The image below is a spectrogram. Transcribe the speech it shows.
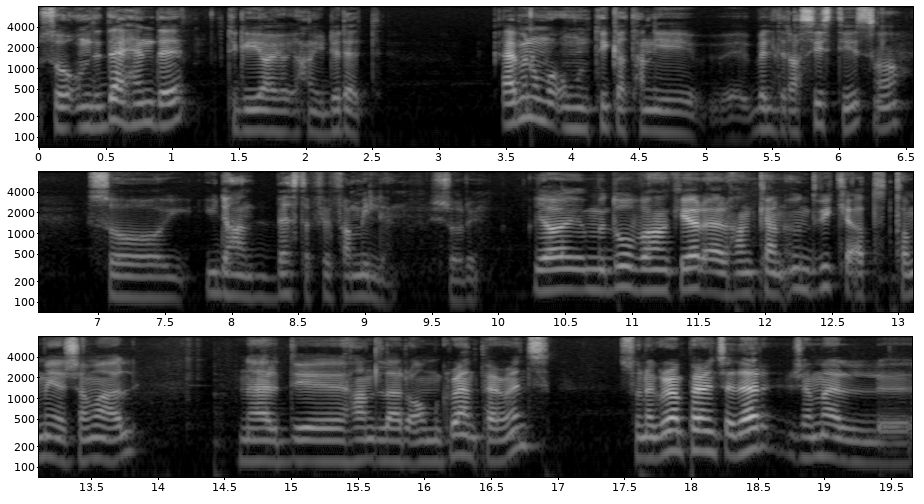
Så om det där hände, tycker jag han gjorde rätt. Även om hon tycker att han är eh, väldigt rasistisk, Ja. så gjorde han det bästa för familjen. Förstår du? Ja, men då vad han kan göra är han kan undvika att ta med Jamal när det handlar om grandparents. Så när grandparents är där, Jamal uh,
